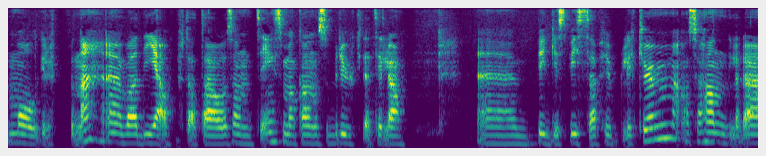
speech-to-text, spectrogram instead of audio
målgruppene, uh, hva de er opptatt av, og sånne ting. Så man kan også bruke det til å uh, bygge spissa publikum. Og så handler det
